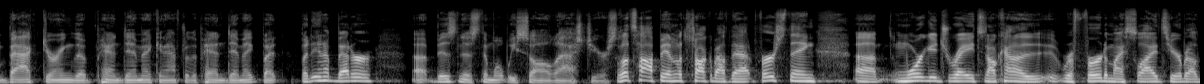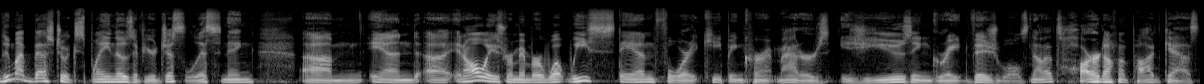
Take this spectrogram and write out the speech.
back during the pandemic and after the pandemic, but but in a better uh, business than what we saw last year. So let's hop in. Let's talk about that. First thing, uh, mortgage rates, and I'll kind of refer to my slides here, but I'll do my best to explain those if you're just listening. Um, and uh, and always remember what we stand for at Keeping Current Matters is using great visuals. Now that's hard on a podcast,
